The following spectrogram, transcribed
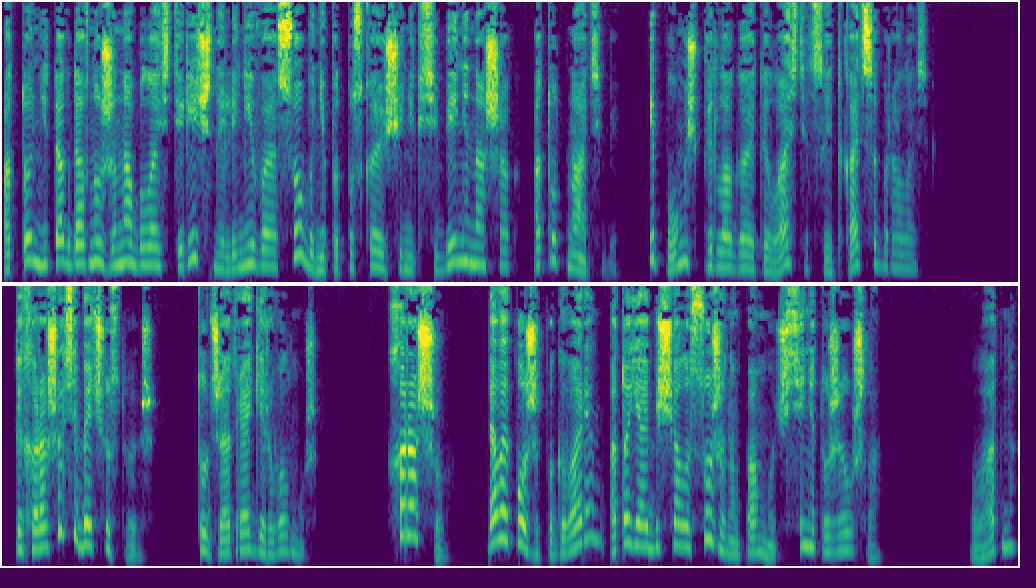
А то не так давно жена была истеричной, ленивой особой, не подпускающей ни к себе, ни на шаг. А тут на тебе. И помощь предлагает, и ластится, и ткать собралась. «Ты хорошо себя чувствуешь?» Тут же отреагировал муж. «Хорошо. Давай позже поговорим, а то я обещала с ужином помочь. Синет уже ушла». «Ладно»,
